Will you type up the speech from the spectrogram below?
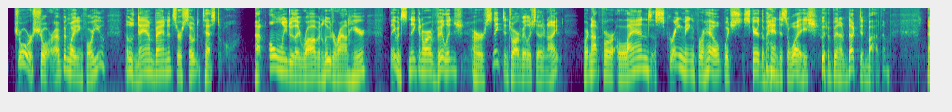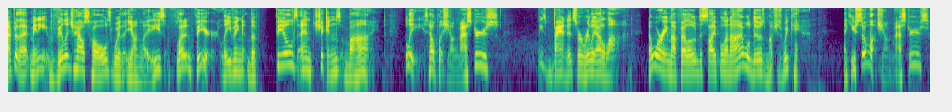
Sure, sure. I've been waiting for you. Those damn bandits are so detestable. Not only do they rob and loot around here, they even sneak into our village, or sneaked into our village the other night. Were it not for Lan's screaming for help, which scared the bandits away, she would have been abducted by them. After that, many village households with young ladies fled in fear, leaving the fields and chickens behind. Please help us, young masters. These bandits are really out of line. Don't worry, my fellow disciple and I will do as much as we can. Thank you so much, young masters.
